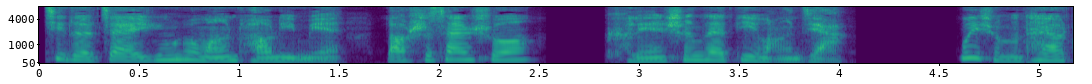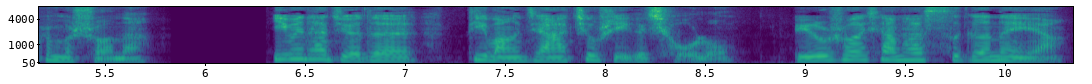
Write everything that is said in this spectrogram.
记得在《雍正王朝》里面，老十三说：“可怜生在帝王家。”为什么他要这么说呢？因为他觉得帝王家就是一个囚笼。比如说像他四哥那样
